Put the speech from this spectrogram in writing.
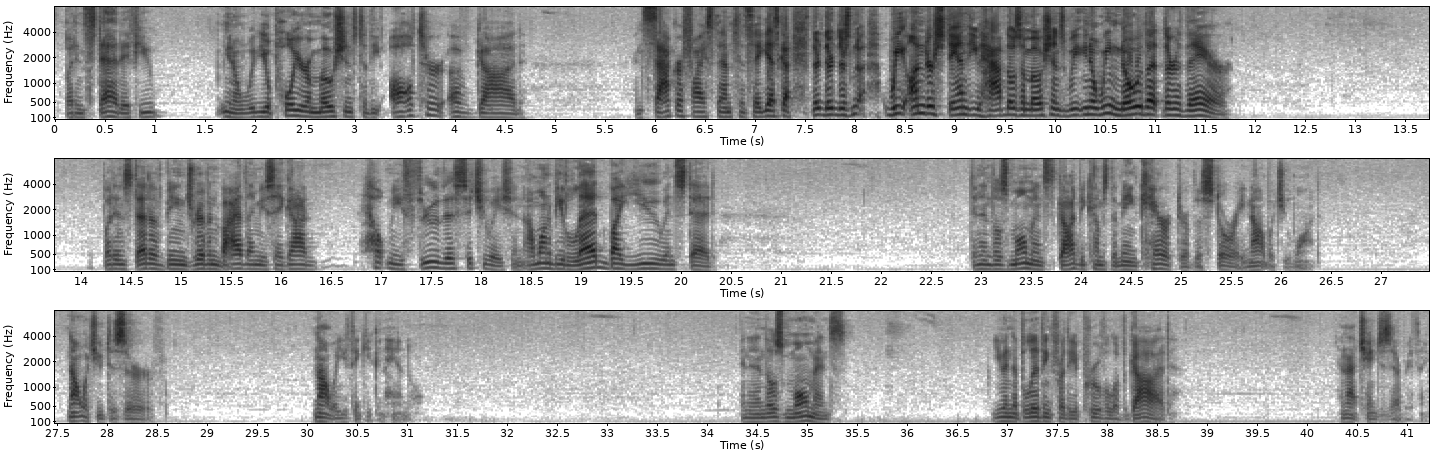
But instead, if you, you know, you'll pull your emotions to the altar of God and sacrifice them to say, yes, God, there, there, there's no, we understand that you have those emotions. We, you know, we know that they're there. But instead of being driven by them, you say, God, help me through this situation. I want to be led by you instead. Then in those moments, God becomes the main character of the story, not what you want, not what you deserve, not what you think you can handle. And in those moments, you end up living for the approval of God. And that changes everything.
